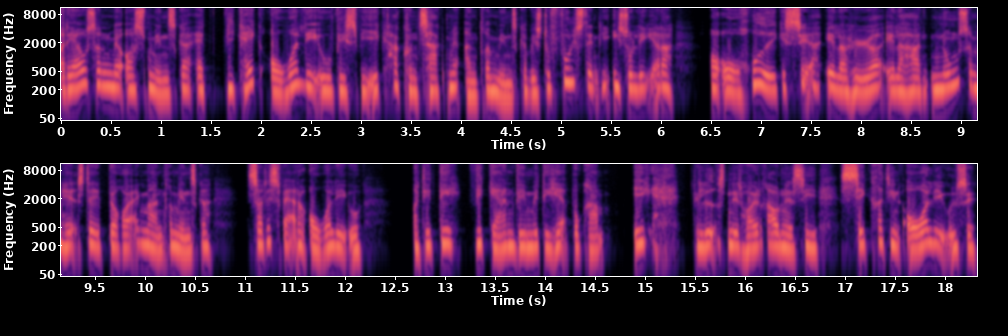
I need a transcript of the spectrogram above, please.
Og det er jo sådan med os mennesker, at vi kan ikke overleve, hvis vi ikke har kontakt med andre mennesker. Hvis du fuldstændig isolerer dig og overhovedet ikke ser eller hører eller har nogen som helst øh, berøring med andre mennesker, så er det svært at overleve. Og det er det, vi gerne vil med det her program. Ikke, det lyder sådan lidt højdragende at sige, sikre din overlevelse.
